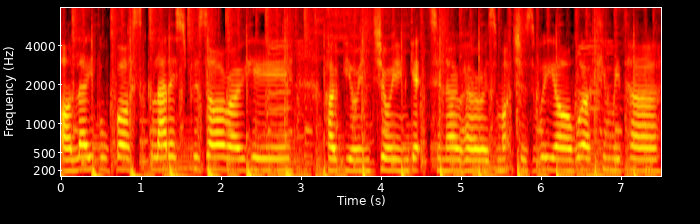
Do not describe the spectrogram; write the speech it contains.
our label boss, Gladys Pizarro, here. Hope you're enjoying get to know her as much as we are working with her.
